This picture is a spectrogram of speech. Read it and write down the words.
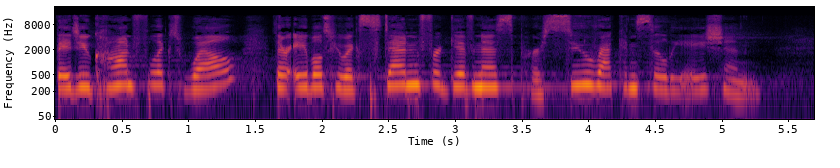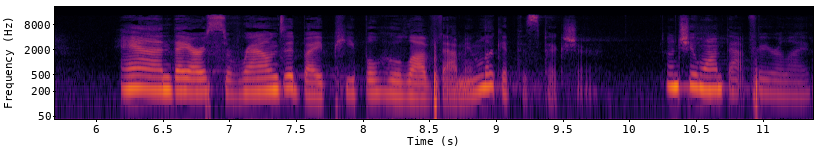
They do conflict well. They're able to extend forgiveness, pursue reconciliation, and they are surrounded by people who love them. I mean, look at this picture. Don't you want that for your life?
